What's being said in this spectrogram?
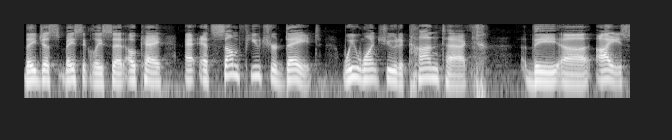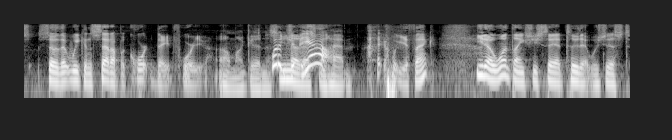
They just basically said, okay, at, at some future date, we want you to contact the uh, ICE so that we can set up a court date for you. Oh my goodness! What a you know that's yeah. gonna happen. what you think? You know, one thing she said too that was just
